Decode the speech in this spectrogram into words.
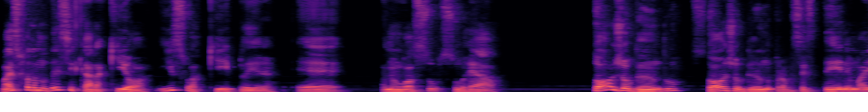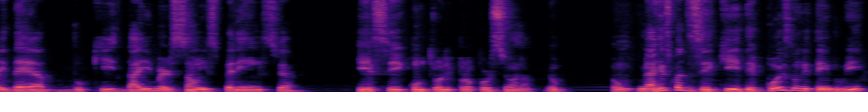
Mas falando desse cara aqui, ó, isso aqui, player, é um negócio surreal. Só jogando, só jogando para vocês terem uma ideia do que da imersão e experiência que esse controle proporciona. Eu eu me arrisco a dizer que depois do Nintendo Wii,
